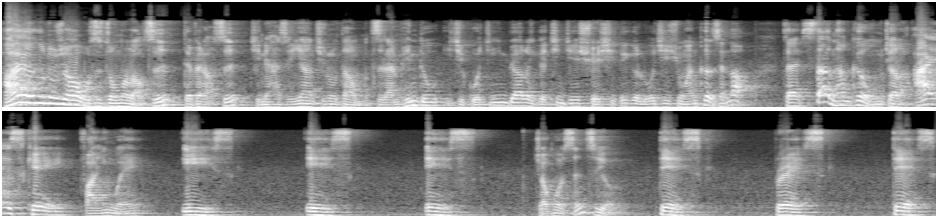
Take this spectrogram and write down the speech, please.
嗨，各位同学好，我是中东老师 David 老师。今天还是一样进入到我们自然拼读以及国际音标的一个进阶学习的一个逻辑循环课程了。在上堂课我们教了 isk 发音为 is is is，教过生词有 disk brisk disk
